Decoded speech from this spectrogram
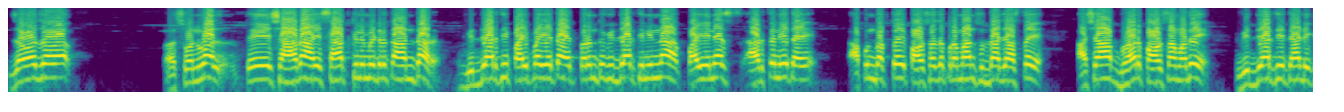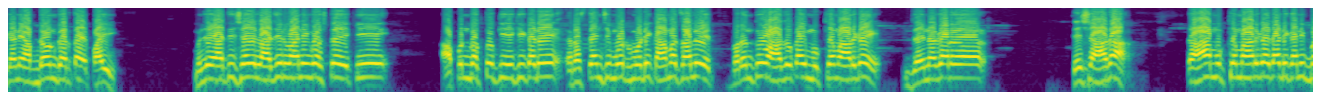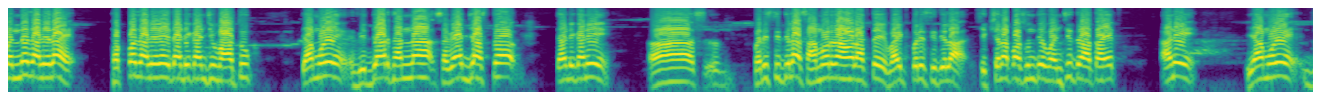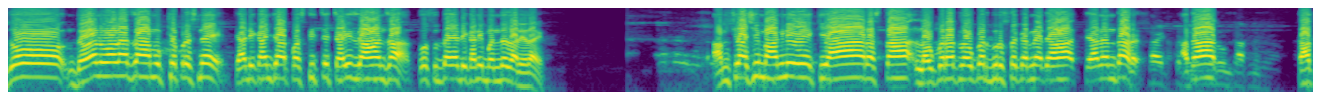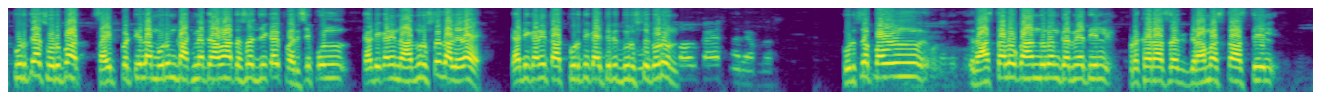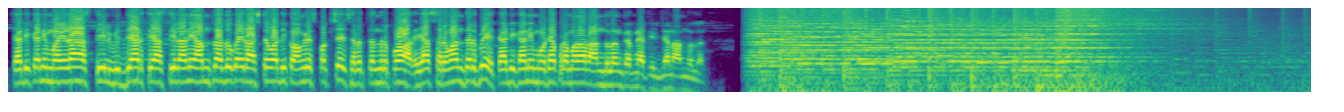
जवळजवळ सोनवाल ते शहादा हे सात किलोमीटरचं अंतर. विद्यार्थी पायी पायी येत आहेत परंतु विद्यार्थिनींना पायी येण्यास अडचण येत आहे. आपण बघतोय पावसाचं प्रमाण सुद्धा जास्त आहे. अशा भर पावसामध्ये विद्यार्थी त्या ठिकाणी अपडाऊन करताय पायी. म्हणजे अतिशय लाजीरवाणी गोष्ट आहे की आपण बघतो की एकीकडे रस्त्यांची मोठमोठी कामं चालू आहेत परंतु हा जो काही मुख्य मार्ग आहे. जयनगर ते शहादा. तर हा मुख्य मार्ग त्या ठिकाणी बंद झालेला आहे ठप्प झालेला आहे त्या ठिकाणची वाहतूक. त्यामुळे विद्यार्थ्यांना सगळ्यात जास्त त्या ठिकाणी परिस्थितीला सामोरं जावं लागतंय वाईट परिस्थितीला. शिक्षणापासून ते वंचित राहत आहेत. आणि यामुळे जो दळणवळणाचा मुख्य प्रश्न आहे त्या ठिकाणच्या पस्तीस ते चाळीस गावांचा तो सुद्धा या ठिकाणी बंद झालेला आहे. आमची अशी मागणी आहे की हा रस्ता लवकरात लवकर दुरुस्त करण्यात यावा. त्यानंतर आता तात्पुरत्या स्वरूपात साईड पट्टीला मुरुम टाकण्यात यावा तसंच जे काही फरशी पूल त्या ठिकाणी नादुरुस्त झालेला आहे त्या ठिकाणी तात्पुरती काहीतरी दुरुस्त करून पुढचं पाऊल रास्ता लोक आंदोलन करण्यात येईल प्रखर असं ग्रामस्थ असतील त्या ठिकाणी महिला असतील विद्यार्थी असतील आणि आमचा जो काही राष्ट्रवादी काँग्रेस पक्ष आहे शरदचंद्र पवार या सर्वांतर्फे त्या ठिकाणी मोठ्या प्रमाणावर आंदोलन करण्यात येईल जन आंदोलन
